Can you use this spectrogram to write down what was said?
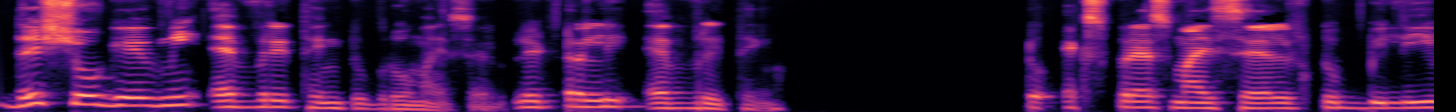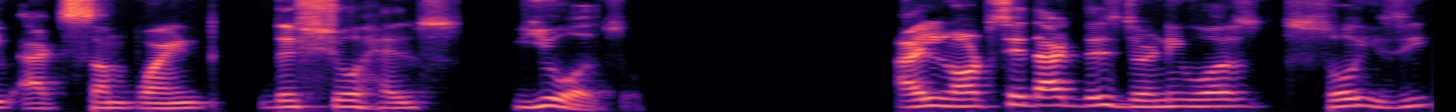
This show gave me everything to grow myself, literally everything. To express myself, to believe at some point this show helps you also. I'll not say that this journey was so easy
